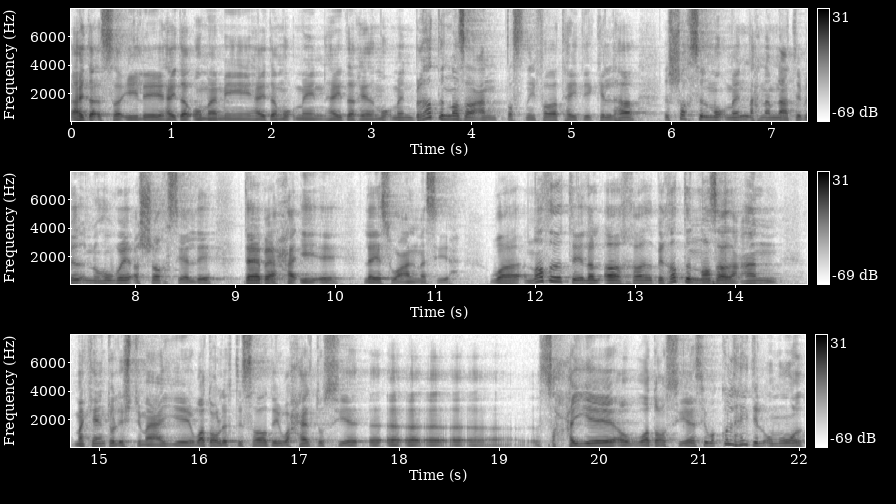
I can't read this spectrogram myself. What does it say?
هيدا إسرائيلي هيدا أممي هيدا مؤمن هيدا غير مؤمن. بغض النظر عن التصنيفات هيدي كلها الشخص المؤمن نحن بنعتبر إنه هو الشخص يلي تابع حقيقي ليسوع المسيح. ونظرتي للآخر بغض النظر عن مكانته الاجتماعية وضعه الاقتصادي وحالته الصحيه أو وضعه السياسي وكل هيدي الأمور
